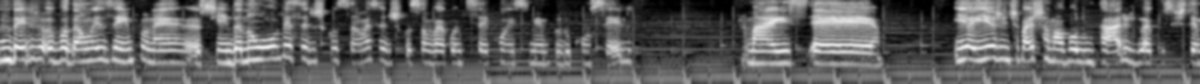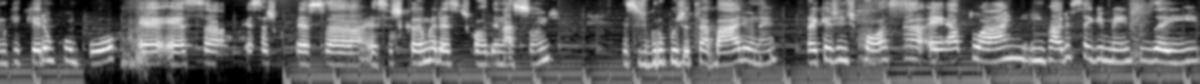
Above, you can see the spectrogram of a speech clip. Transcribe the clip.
Um deles, eu vou dar um exemplo, né? Assim, ainda não houve essa discussão, essa discussão vai acontecer com esse membro do conselho, mas é, e aí a gente vai chamar voluntários do ecossistema que queiram compor é, essa, essas, essa, essas câmeras, essas coordenações, esses grupos de trabalho, né? Para que a gente possa é, atuar em, em vários segmentos aí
